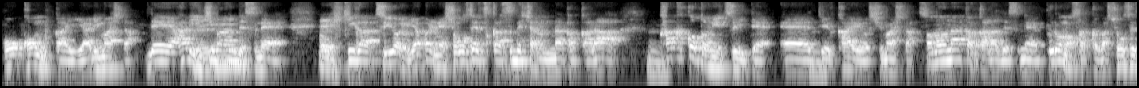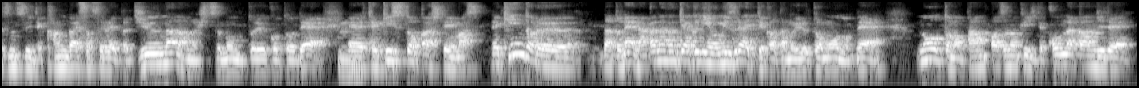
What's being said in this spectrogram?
を今回やりました。で、やはり一番ですね、うん。えー引きが強い、やっぱりね、小説家スペシャルの中から、うん。書くことについて、えーうん。っていう回をしました。その中からですね、プロの作家が小説について考えさせられた17の質問ということで、うんえーテキスト化しています。で、Kindle だとね、なかなか逆に読みづらいっていう方もいると思うので、ノートの単発の記事でこんな感じで、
